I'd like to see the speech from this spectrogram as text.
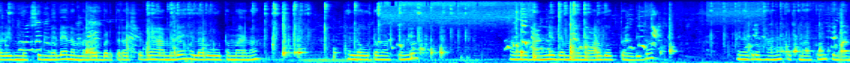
ಆಡಿದ್ದು ಮುಗಿಸಿದ ಮೇಲೆ ನಮ್ಮ ಮನೆಗೆ ಬರ್ತಾರೆ ಅಷ್ಟೇ ಆಮೇಲೆ ಎಲ್ಲರೂ ಊಟ ಮಾಡೋಣ. ಎಲ್ಲ ಊಟ ಮಾಡಿಕೊಂಡು ಆಮೇಲೆ ಹಣ್ಣಿದೆ ಮನೆ ಮಾಲ್ಗೆ ಹೋಗಿ ತಂದಿದ್ದು. ಏನಾದರೂ ಹಣ್ಣು ಕಟ್ ಮಾಡ್ಕೊಂಡು ತಿನ್ನೋಣ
